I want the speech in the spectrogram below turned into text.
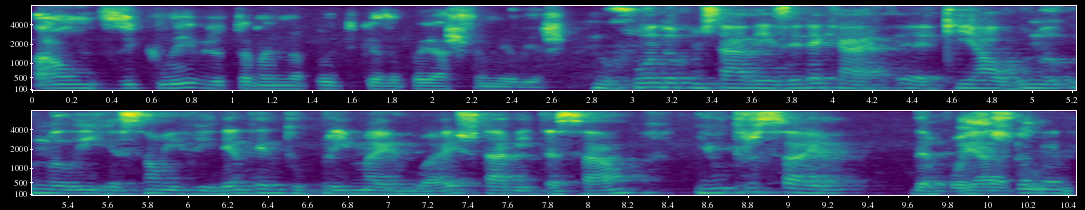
há um desequilíbrio também na política de apoio às famílias. No fundo, o que me está a dizer é que há aqui alguma uma ligação evidente entre o primeiro eixo da habitação e o terceiro, de apoio Exatamente. às famílias.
